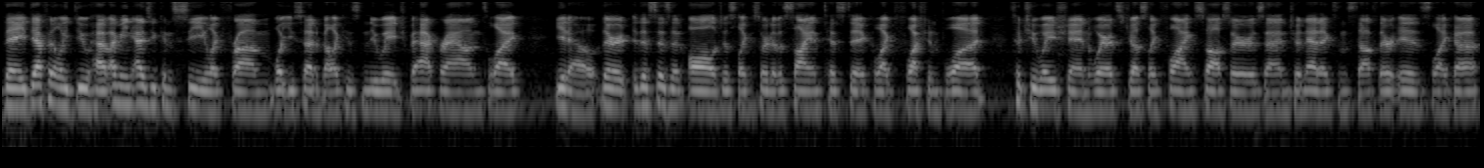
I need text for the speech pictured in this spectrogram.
they definitely do have I mean as you can see like from what you said about like his new age background like you know, there this isn't all just like sort of a scientific like flesh and blood situation where it's just like flying saucers and genetics and stuff. There is like a,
